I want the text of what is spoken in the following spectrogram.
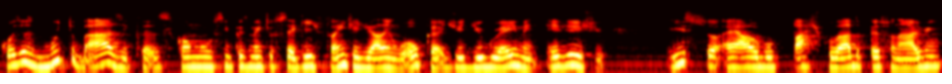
Coisas muito básicas, como simplesmente o seguir frente de Alan Walker, de Jill Grayman, existe. Isso é algo particular do personagem,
